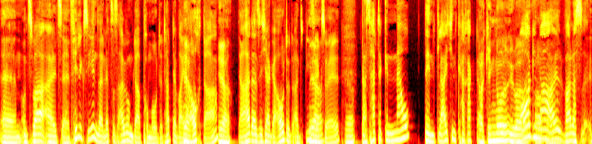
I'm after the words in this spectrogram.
Ähm, und zwar als äh, Felix Jähn sein letztes Album da promotet hat, der war ja, Ja. auch da. ja, Da hat er sich ja geoutet als bisexuell. ja. Das hatte genau den gleichen Charakter. Ach, ging nur über. Original war das, äh,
